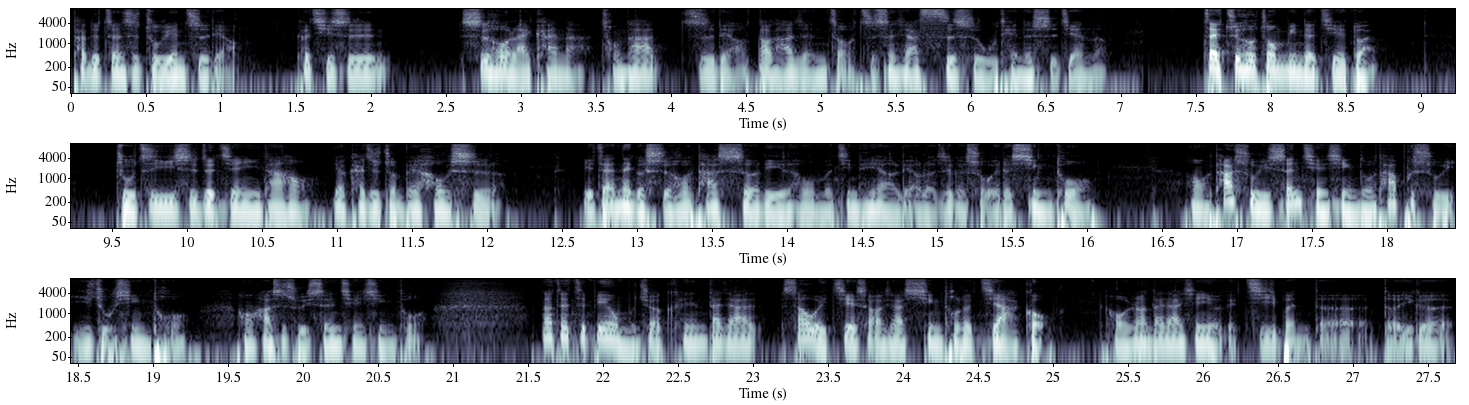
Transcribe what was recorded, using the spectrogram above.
他就正式住院治疗。可其实事后来看呢，从他治疗到他人走，只剩下四十五天的时间了，在最后重病的阶段。主治医师就建议他哈，要开始准备后事了。也在那个时候，他设立了我们今天要聊的这个所谓的信托哦，它属于生前信托，它不属于遗嘱信托哦，它是属于生前信托。那在这边，我们就要跟大家稍微介绍一下信托的架构哦，让大家先有个基本的的一个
